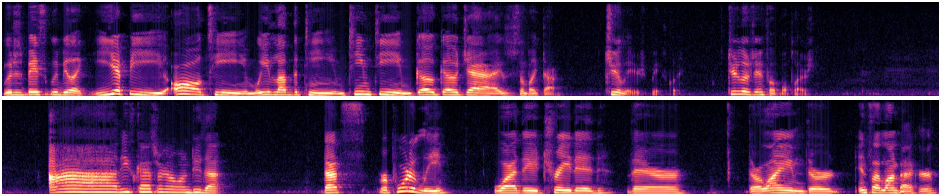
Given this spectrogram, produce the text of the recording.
which is basically be like, yippee, all team, we love the team, team, team, go, go, Jags, or something like that. Cheerleaders, basically. Cheerleaders and football players. Ah, these guys are going to want to do that. That's reportedly why they traded their their line their inside linebacker,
